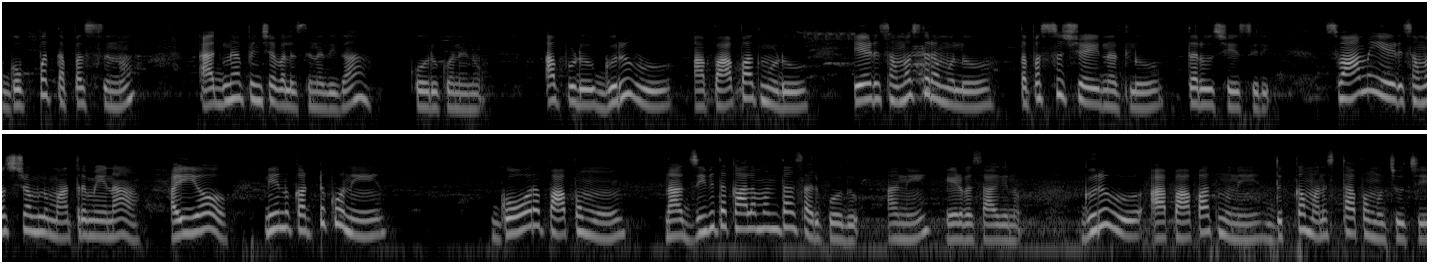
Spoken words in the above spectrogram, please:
గొప్ప తపస్సును ఆజ్ఞాపించవలసినదిగా కోరుకొనెను. అప్పుడు గురువు ఆ పాపాత్ముడు ఏడు సంవత్సరములు తపస్సు చేయనట్లు తరువు చేసిరి. స్వామి ఏడు సంవత్సరములు మాత్రమేనా? అయ్యో నేను కట్టుకొని ఘోర పాపము నా జీవిత కాలమంతా సరిపోదు అని ఏడవసాగెను. గురువు ఆ పాపాత్ముని దుఃఖ మనస్తాపము చూచి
